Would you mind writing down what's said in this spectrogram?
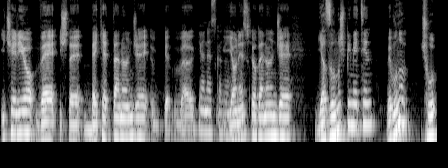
içeriyor ve işte Beckett'ten önce UNESCO'dan, UNESCO'dan önce yazılmış bir metin ve bunu ço-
